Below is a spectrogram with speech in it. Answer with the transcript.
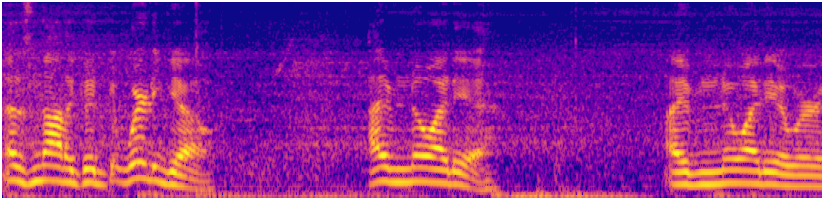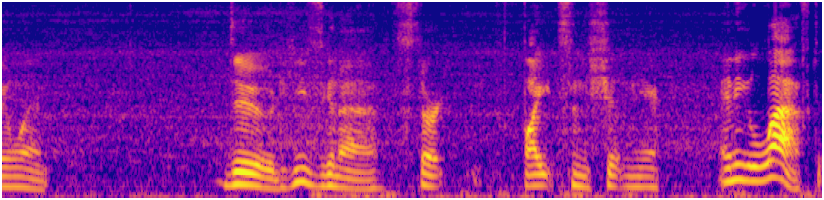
That is not a good... Where'd he go? I have no idea. I have no idea where he went. Dude, he's gonna start fights and shit in here. And he left,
